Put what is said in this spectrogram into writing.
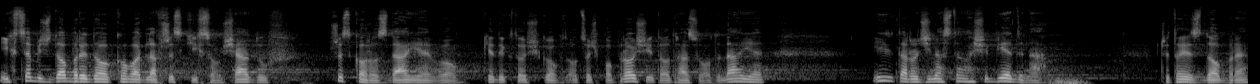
i chce być dobry dookoła dla wszystkich sąsiadów, wszystko rozdaje, bo kiedy ktoś go o coś poprosi, to od razu oddaje i ta rodzina stała się biedna. Czy to jest dobre?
